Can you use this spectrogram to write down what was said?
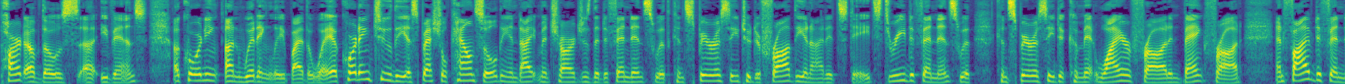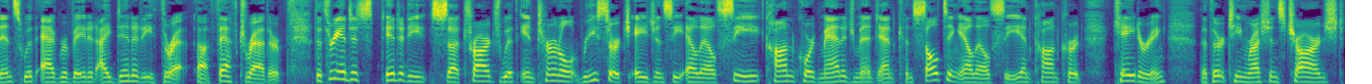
part of those uh, events, according unwittingly, by the way. According to the uh, special counsel, the indictment charges the defendants with conspiracy to defraud the United States, three defendants with conspiracy to commit wire fraud and bank fraud, and five defendants with aggravated identity threat, uh, theft. Rather, the three ent- entities uh, charged with Internet Research Agency LLC, Concord Management and Consulting LLC, and Concord Catering. The 13 Russians charged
